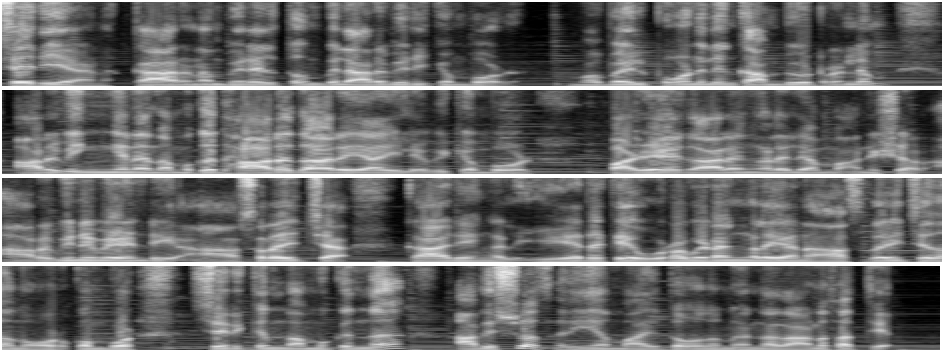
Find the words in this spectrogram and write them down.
ശരിയാണ്. കാരണം വിരൽ അറിവിരിക്കുമ്പോൾ മൊബൈൽ ഫോണിലും കമ്പ്യൂട്ടറിലും അറിവിങ്ങനെ നമുക്ക് ധാരധാരയായി ലഭിക്കുമ്പോൾ പഴയ കാലങ്ങളിലെ മനുഷ്യർ അറിവിന് വേണ്ടി ആശ്രയിച്ച കാര്യങ്ങൾ ഏതൊക്കെ ഉറവിടങ്ങളെയാണ് ആശ്രയിച്ചതെന്ന് ഓർക്കുമ്പോൾ ശരിക്കും നമുക്കിന്ന് അവിശ്വസനീയമായി തോന്നും എന്നതാണ് സത്യം.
